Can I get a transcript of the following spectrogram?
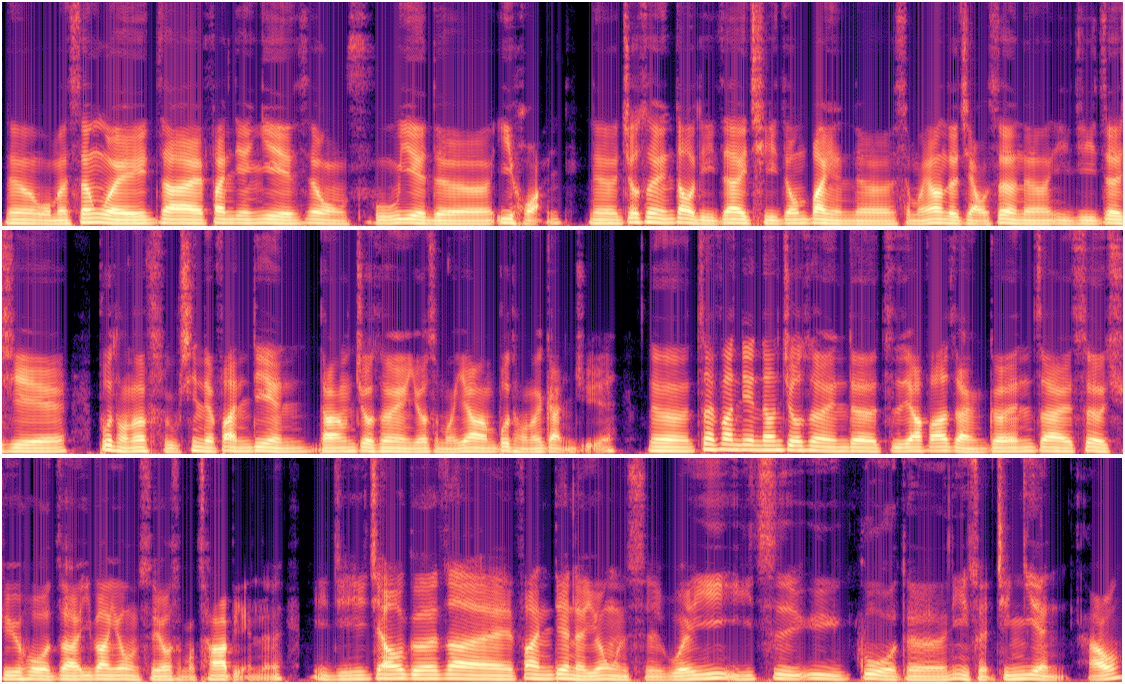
那我们身为在饭店业这种服务业的一环，那救生员到底在其中扮演了什么样的角色呢？以及这些不同的属性的饭店当救生员有什么样不同的感觉？那在饭店当救生员的职业发展跟在社区或在一般游泳池有什么差别呢？以及焦哥在饭店的游泳池唯一一次遇过的溺水经验。好，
